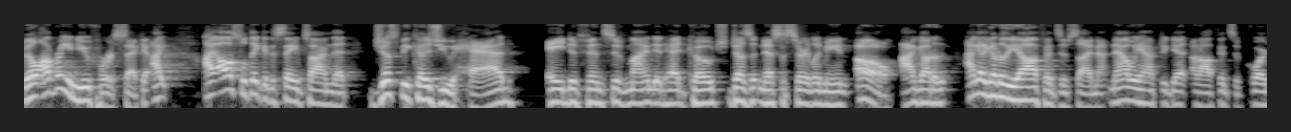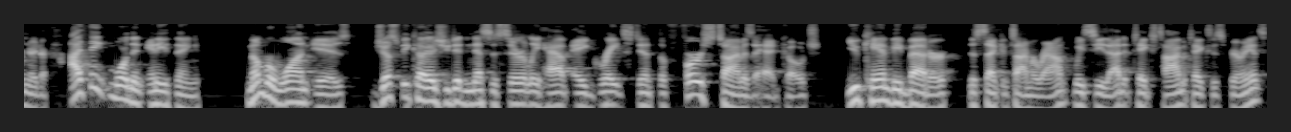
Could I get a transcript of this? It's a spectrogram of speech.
Bill, I'll bring in you for a second. I, I also think at the same time that just because you had a defensive minded head coach doesn't necessarily mean, oh, I gotta I gotta go to the offensive side. Now now we have to get an offensive coordinator. I think more than anything, number one is just because you didn't necessarily have a great stint the first time as a head coach, you can be better the second time around. We see that. It takes time, it takes experience.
